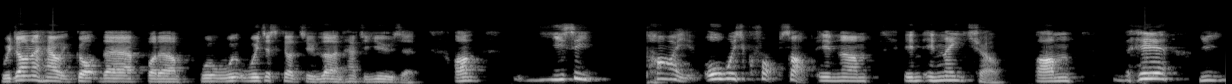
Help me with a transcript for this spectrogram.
we don't know how it got there, but um, we're, we're just going to learn how to use it. Um, you see, pi always crops up in um in in nature. Um, here you,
